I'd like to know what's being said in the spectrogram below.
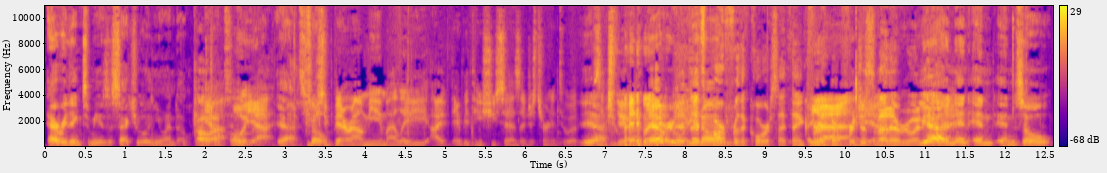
everything to me is a sexual innuendo. Oh, yeah. absolutely. Oh yeah. Yeah, So, so- you've been around me and my lady. I everything she says, I just turn into a Yeah. sexual Yeah. innuendo. Everyone- That's you know- par for the course, I think, for, Yeah, for just yeah. about everyone. Yeah. right. And, and, and, and so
